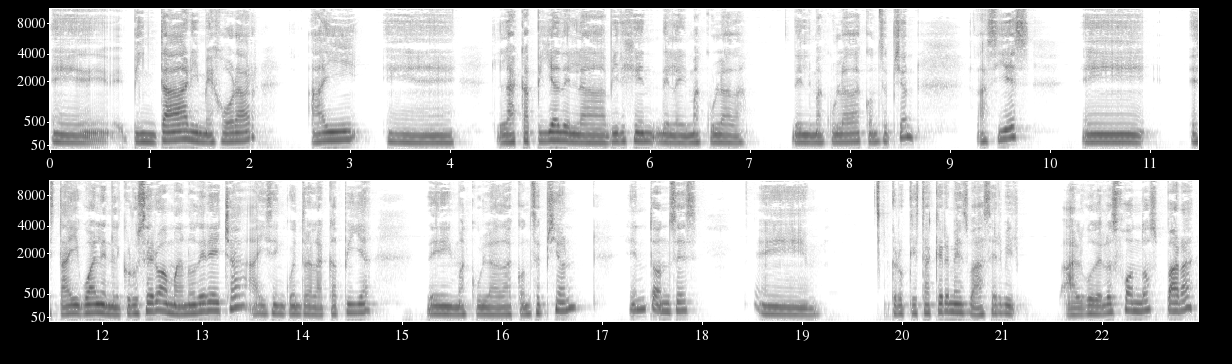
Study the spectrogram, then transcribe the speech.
eh, pintar y mejorar ahí eh, la capilla de la Virgen de la Inmaculada, de la Inmaculada Concepción. Así es, está igual en el crucero a mano derecha, ahí se encuentra la capilla de la Inmaculada Concepción. Entonces, eh, creo que esta kermés va a servir algo de los fondos para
